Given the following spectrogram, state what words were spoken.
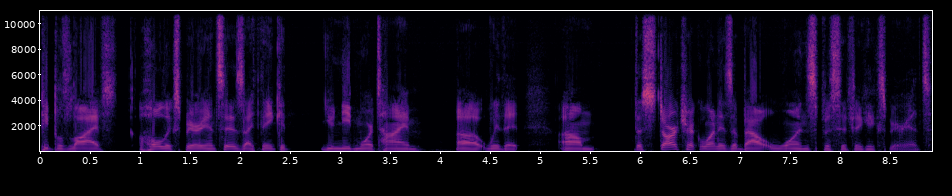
people's lives, whole experiences. I think it you need more time uh, with it. Um, the Star Trek one is about one specific experience.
